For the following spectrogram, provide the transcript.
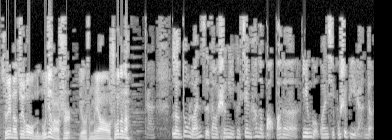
所以呢，最后我们卢静老师有什么要说的呢？冷冻卵子到生一个健康的宝宝的因果关系不是必然的，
